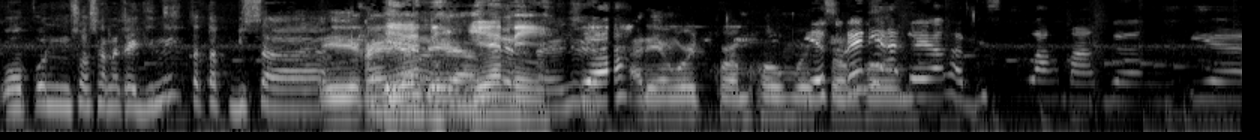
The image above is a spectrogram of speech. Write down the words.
walaupun suasana kayak gini tetap bisa Iya, kayaknya ada yang- iya nih. kayaknya. Iya. Ada yang work from home, work Iya, from sebenarnya nih home. ada yang habis pulang magang. Iya.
